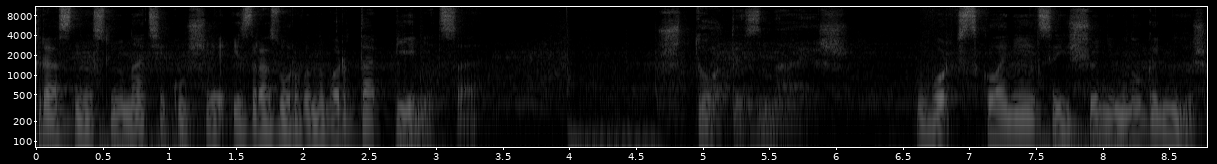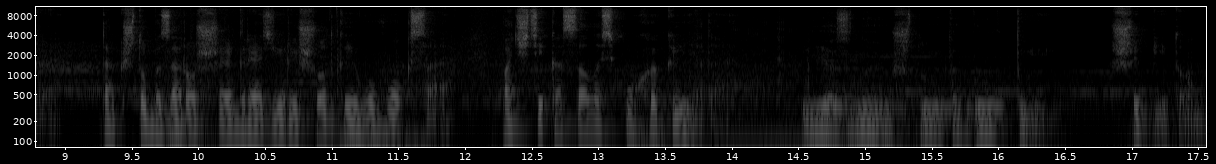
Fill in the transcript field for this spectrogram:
Красная слюна, текущая из разорванного рта, пенится. «Что ты знаешь?» Воркс склоняется еще немного ниже, так чтобы заросшая грязью решетка его вокса почти касалась уха Кледа. «Я знаю, что это был ты», — шипит он.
